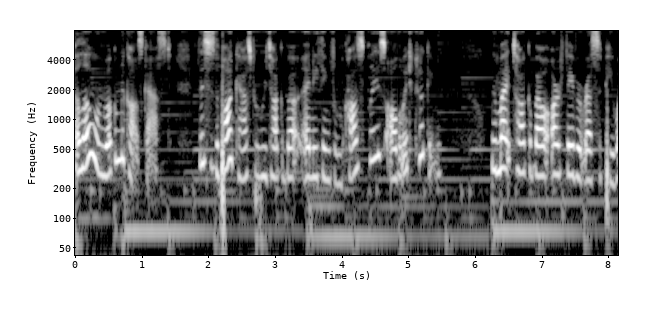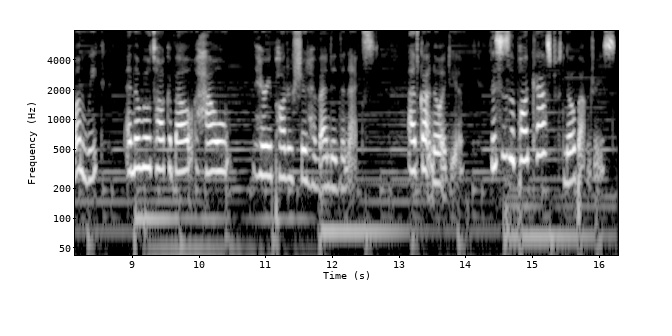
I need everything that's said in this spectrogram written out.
Hello and welcome to Coscast. This is the podcast where we talk about anything from cosplays all the way to cooking. We might talk about our favorite recipe one week, and then we'll talk about how Harry Potter should have ended the next. I've got no idea. This is the podcast with no boundaries.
